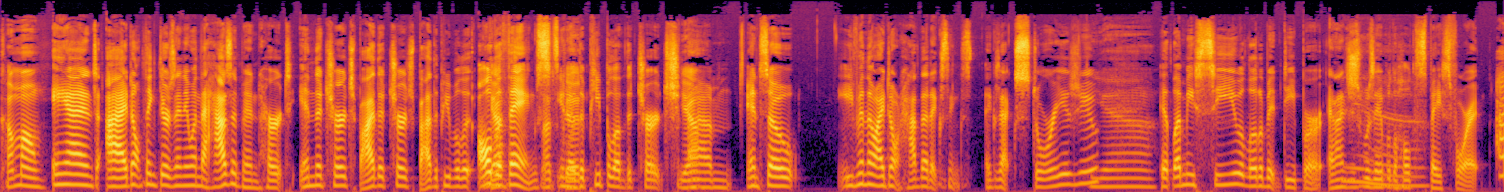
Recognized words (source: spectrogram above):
Come on. And I don't think there's anyone that hasn't been hurt in the church, by the church, by the people that all Yeah, the things, you know, the people of the church. Yeah. Um, and so even though I don't have that ex- exact story as you, Yeah. it let me see you a little bit deeper and I just was able to hold space for it. I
